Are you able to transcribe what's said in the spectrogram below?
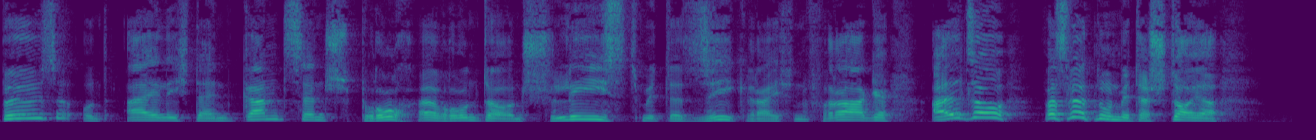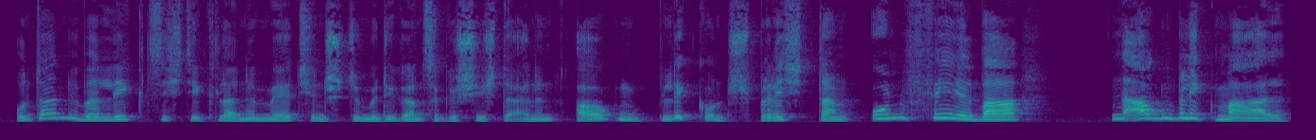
böse und eilig deinen ganzen Spruch herunter und schließt mit der siegreichen Frage Also, was wird nun mit der Steuer? Und dann überlegt sich die kleine Mädchenstimme die ganze Geschichte einen Augenblick und spricht dann unfehlbar N Augenblick mal.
